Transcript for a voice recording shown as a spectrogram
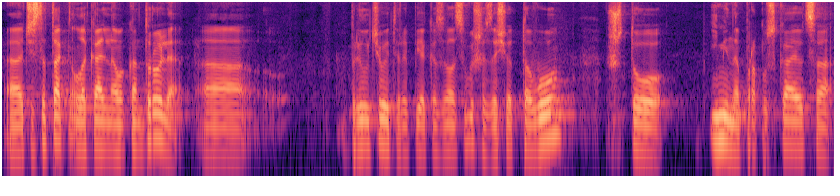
Частота локального контроля при лучевой терапии оказалась выше за счет того, что именно пропускаются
